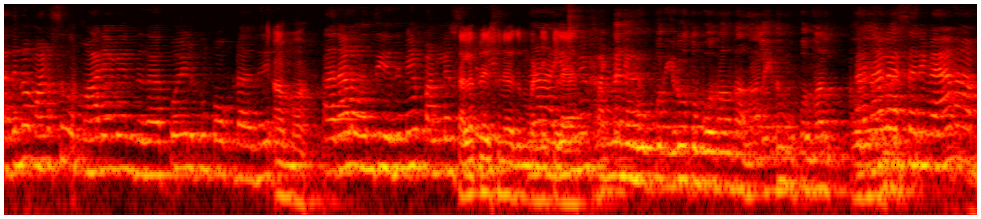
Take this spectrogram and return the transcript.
அதுனா மனசு ஒரு மாதிரியாவே இருந்ததா? கோயிலுக்கும் போகக்கூடாது. ஆமா. அதனால வந்து எதுவுமே பண்ணல Celebration எதுவும் பண்ணிக்கல. முப்பது இருபத்தொம்போது நாள் தான். நாளைக்கு தான் முப்பது நாள். அதனால சரி வேணாம்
